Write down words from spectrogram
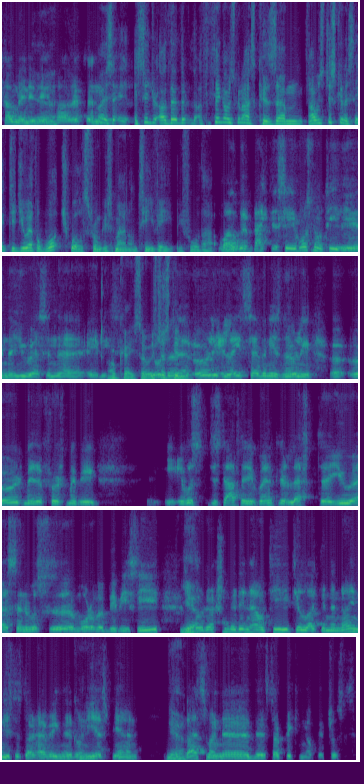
tell me anything Yeah. about it. And Oh, It's, it's uh, the, the, the thing I was going to ask because um, I was just going to say, did you ever watch World's Strongest Man on TV before that? well, Or- back to see, it wasn't on TV in the U.S. in the '80s. okay, so it was It was just in in. the early, late '70s and early, uh, early, maybe the first, maybe it was just after they went left the U.S. and it was uh, more of a BBC Yeah, production. They didn't have on TV till like in the '90s to start having it on E ESPN. yeah. That's when uh, they start picking up interest.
